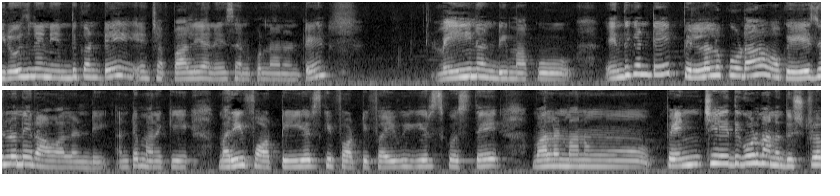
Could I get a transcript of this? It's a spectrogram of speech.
ఈరోజు నేను ఎందుకంటే చెప్పాలి అనేసి అనుకున్నానంటే మెయిన్ అండి మాకు. ఎందుకంటే పిల్లలు కూడా ఒక ఏజ్లోనే రావాలండి. అంటే మనకి మరీ ఫార్టీ ఇయర్స్కి ఫార్టీ ఫైవ్ ఇయర్స్కి వస్తే వాళ్ళని మనం పెంచేది కూడా మన దృష్టిలో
